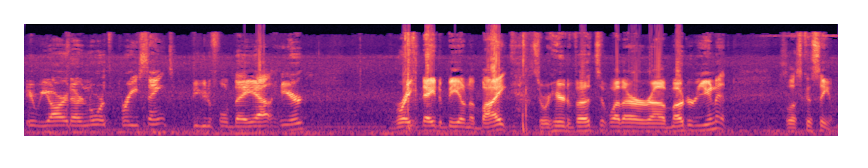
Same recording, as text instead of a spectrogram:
Here we are at our North Precinct. Beautiful day out here. Great day to be on a bike. So we're here to visit with our uh, motor unit. So let's go see them.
